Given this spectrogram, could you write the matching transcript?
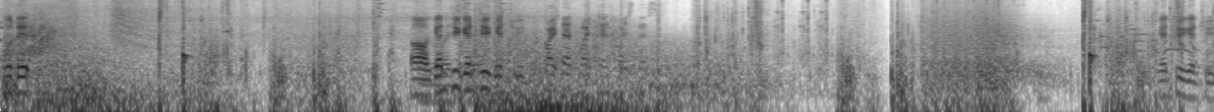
Hold it. Oh, Gantry, Gantry, Gantry. White test, white test, white test. Gantry, Gantry.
